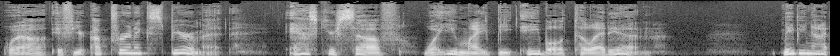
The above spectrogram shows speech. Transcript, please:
Well, if you're up for an experiment, ask yourself what you might be able to let in. Maybe not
